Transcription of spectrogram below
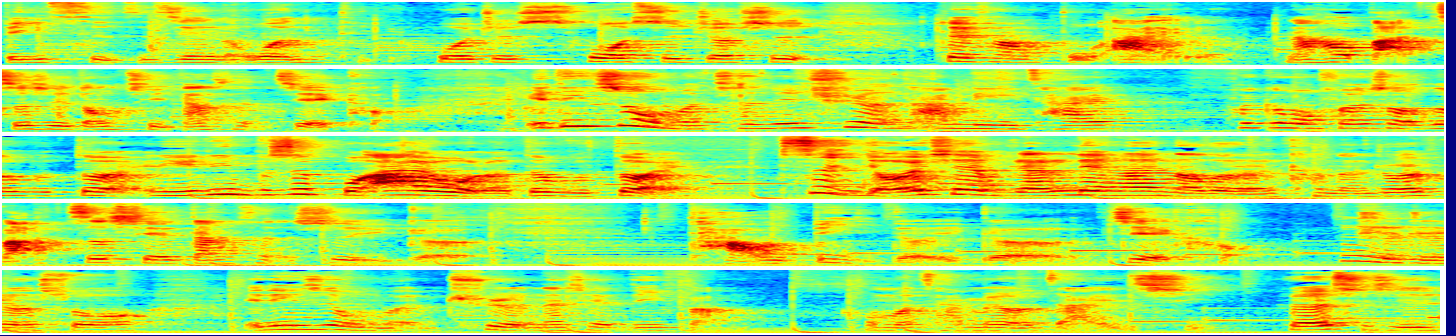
彼此之间的问题，或者是或是就是对方不爱了，然后把这些东西当成借口，一定是我们曾经去了哪里才会跟我分手，对不对？你一定不是不爱我了，对不对？是有一些比较恋爱脑的人，可能就会把这些当成是一个逃避的一个借口，就觉得说。一定是我们去了那些地方，我们才没有在一起。可是其实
